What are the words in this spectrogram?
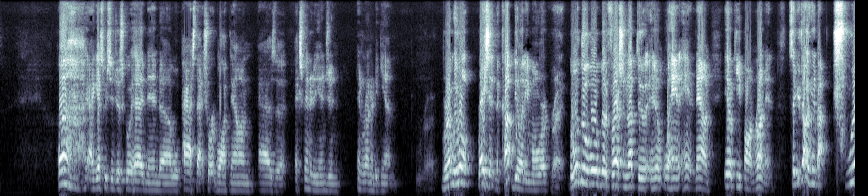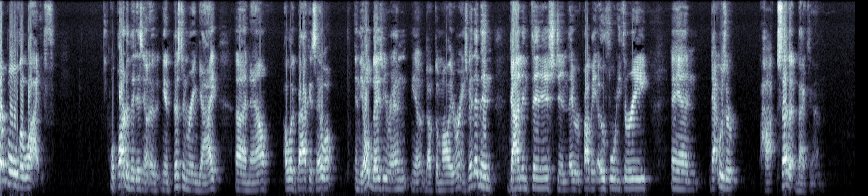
uh, I guess we should just go ahead and uh, we'll pass that short block down as a Xfinity engine and run it again. right. We're- We won't race it in the Cup deal anymore, Right. but we'll do a little bit of freshening up to it and it, we'll hand it, hand it down. It'll keep on running. So you're talking about triple the life. Well, part of it is, you know, again, piston ring guy uh, now. I look back and say, well, in the old days we ran, you know, ductile moly rings. Maybe they've been diamond finished and they were probably 043 and that was a hot setup back then.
